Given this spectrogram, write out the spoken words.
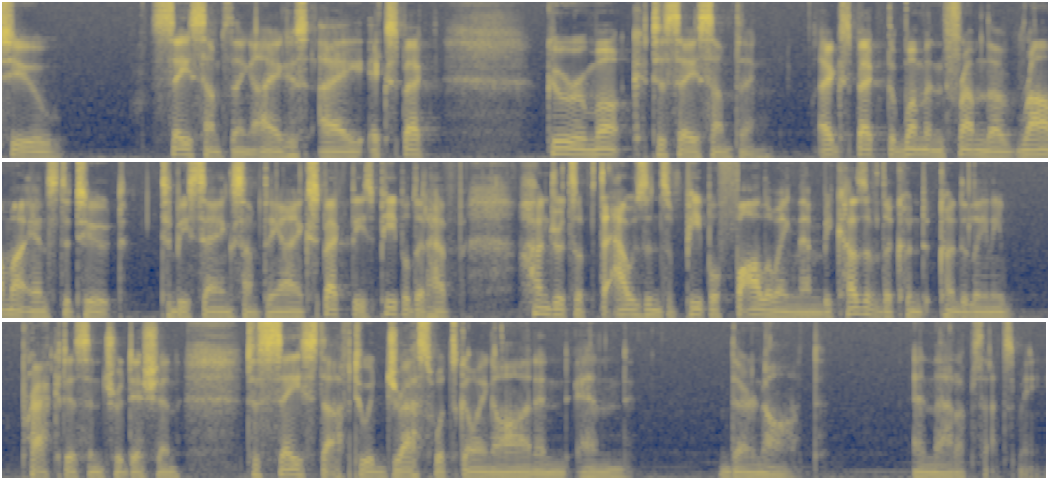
to say something. I, I expect Guru Mukh to say something. I expect the woman from the Ra Ma Institute to be saying something. I expect these people that have hundreds of thousands of people following them because of the Kundalini practice and tradition to say stuff, to address what's going on, and, and they're not. And that upsets me.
